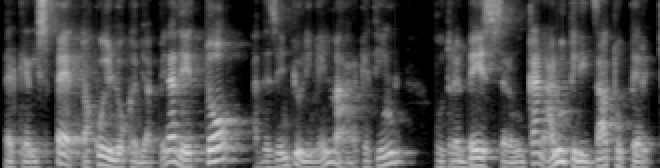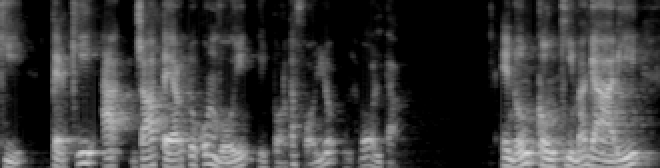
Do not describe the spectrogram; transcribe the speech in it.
perché rispetto a quello che vi ho appena detto, ad esempio l'email marketing potrebbe essere un canale utilizzato per chi? Per chi ha già aperto con voi il portafoglio una volta e non con chi magari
